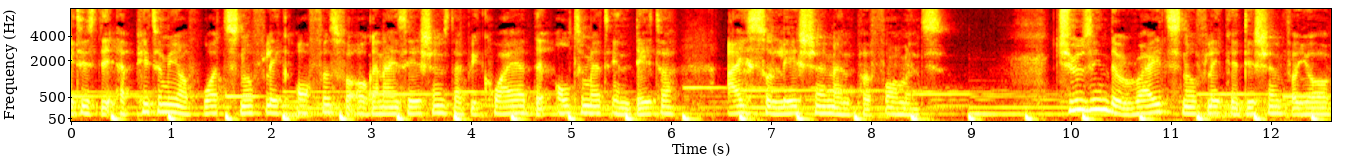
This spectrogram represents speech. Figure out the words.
It is the epitome of what Snowflake offers for organizations that require the ultimate in data isolation and performance. Choosing the right Snowflake edition for your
